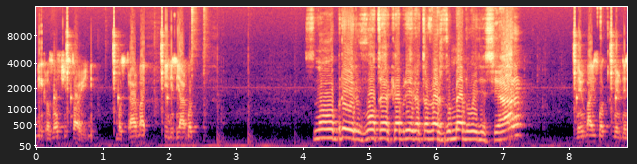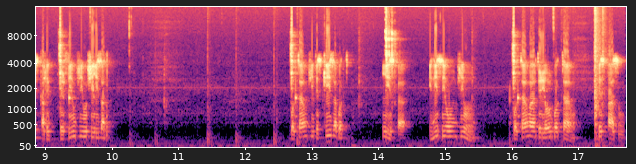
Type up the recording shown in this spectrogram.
Microsoft Story. Mostrar mais. Iniciar. Se não abrir, vou ter que abrir através do menu iniciar. Ver mais. Ver descarga. Perfil de utilizador. Botão de pesquisa. Botão. Lista. Início 1 de 1. Botão anterior. Botão. Espaço.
